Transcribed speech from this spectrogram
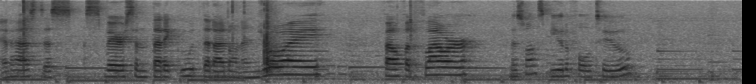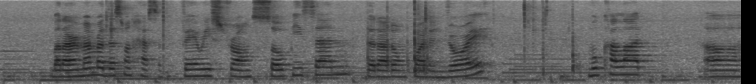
It has this very synthetic oud that I don't enjoy. Velvet Flower. This one's beautiful too. But I remember this one has a very strong soapy scent that I don't quite enjoy. Mukhallat. Uh,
